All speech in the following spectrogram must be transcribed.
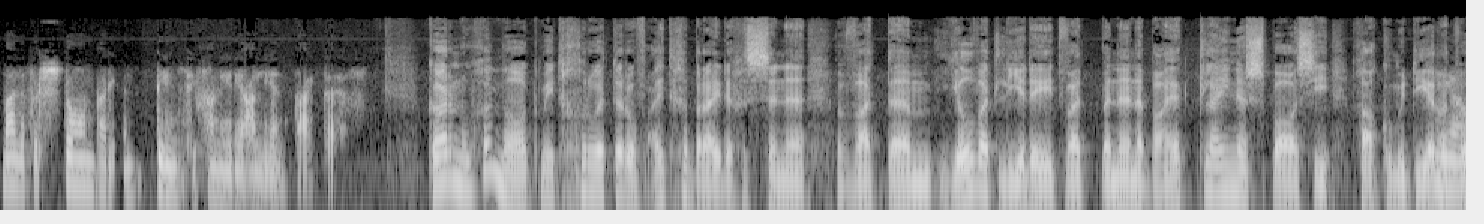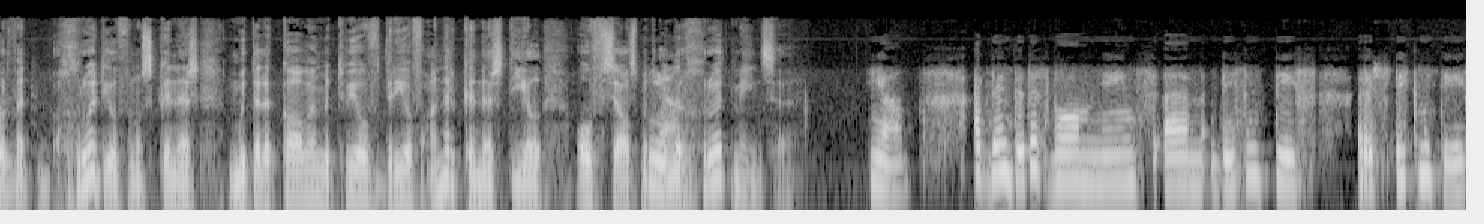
maar hulle verstaan wat die intensie van hierdie alleentyd is. Karen, hoe gemaak met groter of uitgebreide gesinne wat ehm um, heelwat lede het wat binne in 'n baie kleiner spasie geakkommodeer ja. word want 'n groot deel van ons kinders moet hulle kamer met 2 of 3 of ander kinders deel of selfs met ja. ander groot mense. Ja. Ek dink dit is waar mens ehm um, definitief respek moet hê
